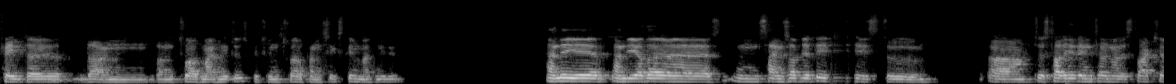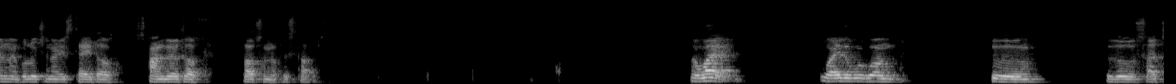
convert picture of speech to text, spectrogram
fainter than than 12 magnitudes, between 12 and 16 magnitudes. And the and the other mm, science objective is to uh, to study the internal structure and evolutionary state of hundreds of thousands of stars. So why why do we want to to do such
